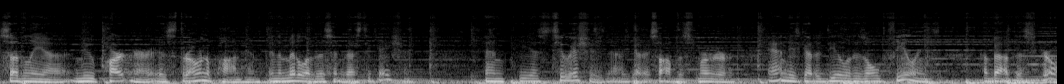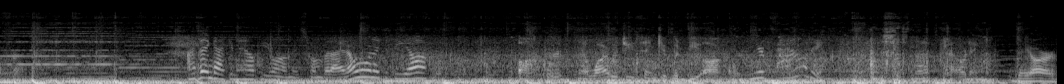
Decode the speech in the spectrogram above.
Suddenly a new partner is thrown upon him in the middle of this investigation. And he has two issues now. He's got to solve this murder, and he's got to deal with his old feelings about this girlfriend. I think I can help you on this one, but I don't want it to be awkward. Awkward? Now, why would you think it would be awkward? You're pouting. This is not pouting. They are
